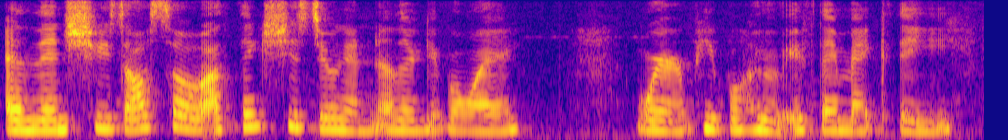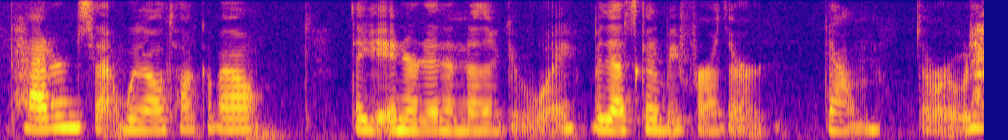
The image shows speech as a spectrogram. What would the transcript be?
And then she's also, I think she's doing another giveaway where people who, if they make the patterns that we all talk about, they get entered in another giveaway. But that's going to be further down the road.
